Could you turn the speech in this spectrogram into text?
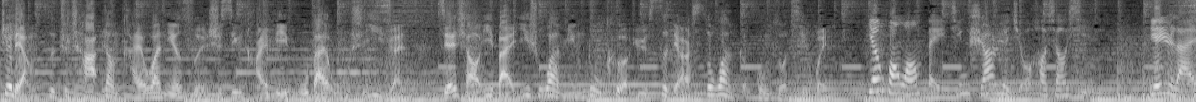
这两字之差让台湾年损失新台币五百五十亿元，减少一百一十万名陆客与四点四万个工作机会。央广网北京十二月九号消息，连日来，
